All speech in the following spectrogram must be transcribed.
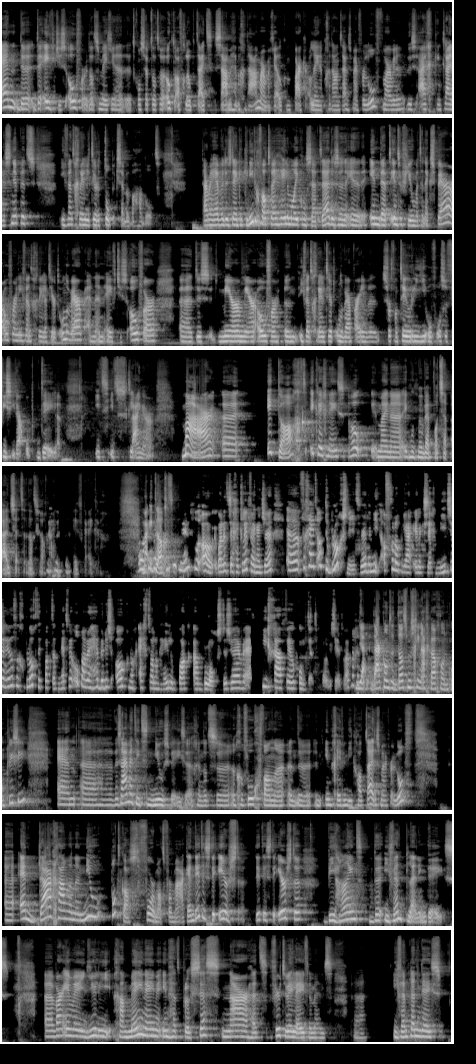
En de, de eventjes over, dat is een beetje het concept dat we ook de afgelopen tijd samen hebben gedaan. Maar wat jij ook een paar keer alleen hebt gedaan tijdens mijn verlof. Waar we dus eigenlijk in kleine snippets event-gerelateerde topics hebben behandeld. Daarmee hebben we dus denk ik in ieder geval twee hele mooie concepten. Hè? Dus een in-depth interview met een expert over een event-gerelateerd onderwerp. En, en eventjes over, uh, dus meer, meer over een event-gerelateerd onderwerp waarin we een soort van theorie of onze visie daarop delen. Iets, iets kleiner. Maar uh, ik dacht, ik kreeg ineens, oh, mijn, uh, ik moet mijn web WhatsApp uitzetten. Dat is wel fijn. Even kijken. Oh, maar ik dacht. Oh, ik wou net zeggen, cliffhangertje. Uh, vergeet ook de blogs niet. We hebben niet, afgelopen jaar eerlijk gezegd niet zo heel veel geblogd. Ik pak dat net weer op. Maar we hebben dus ook nog echt wel een hele bak aan blogs. Dus we hebben echt giga veel content geproduceerd. Nog ja, daar komt het. Dat is misschien eigenlijk wel gewoon een conclusie. En uh, we zijn met iets nieuws bezig. En dat is uh, een gevolg van uh, een, een, ingeving die ik had tijdens mijn verlof. en daar gaan we een nieuw podcastformat voor maken. En dit is de eerste. Dit is de eerste Behind the Event Planning Days. Waarin we jullie gaan meenemen in het proces naar het virtuele evenement. Event Planning Days.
